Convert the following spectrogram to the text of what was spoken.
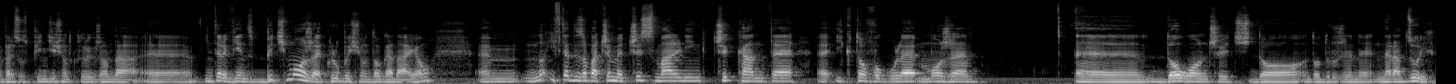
versus 50, których żąda e, Inter, więc być może kluby się dogadają. No i wtedy zobaczymy, czy Smalling, czy Kante e, i kto w ogóle może dołączyć do, do drużyny Nerazzurich.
